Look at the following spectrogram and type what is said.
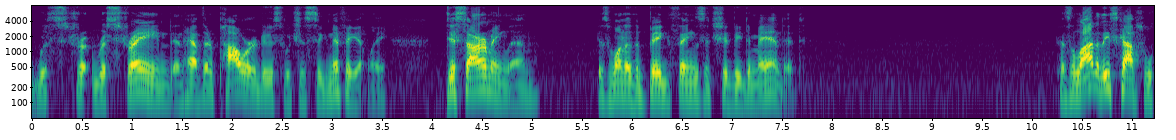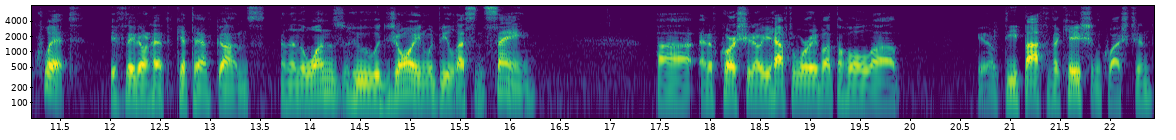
restra- restrained and have their power reduced, which is significantly, disarming them is one of the big things that should be demanded. Because a lot of these cops will quit if they don't have get to have guns, and then the ones who would join would be less insane. Uh, and of course, you know, you have to worry about the whole, uh, you know, debaathification question.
